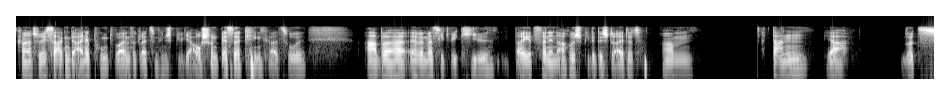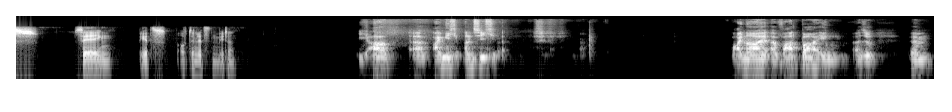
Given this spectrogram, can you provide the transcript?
das kann man natürlich sagen, der eine Punkt war im Vergleich zum Hinspiel ja auch schon besser gegen Karlsruhe. Aber äh, wenn man sieht, wie Kiel da jetzt seine Nachholspiele bestreitet, ähm, dann ja, wird's sehr eng jetzt auf den letzten Metern. Ja, äh, eigentlich an sich beinahe erwartbar eng. Also ähm,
